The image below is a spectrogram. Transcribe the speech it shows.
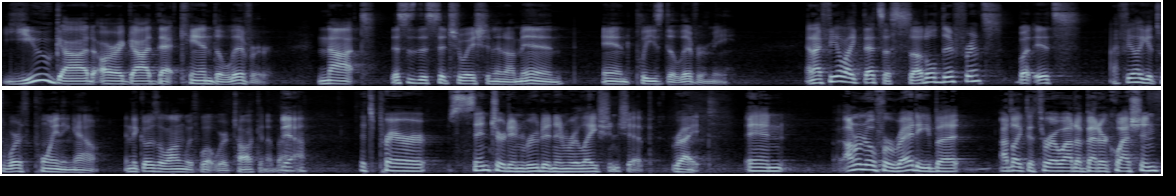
you, God, are a God that can deliver, not this is the situation that I'm in, and please deliver me. And I feel like that's a subtle difference, but it's I feel like it's worth pointing out. And it goes along with what we're talking about. Yeah. It's prayer centered and rooted in relationship. Right. And I don't know if we're ready, but I'd like to throw out a better question.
